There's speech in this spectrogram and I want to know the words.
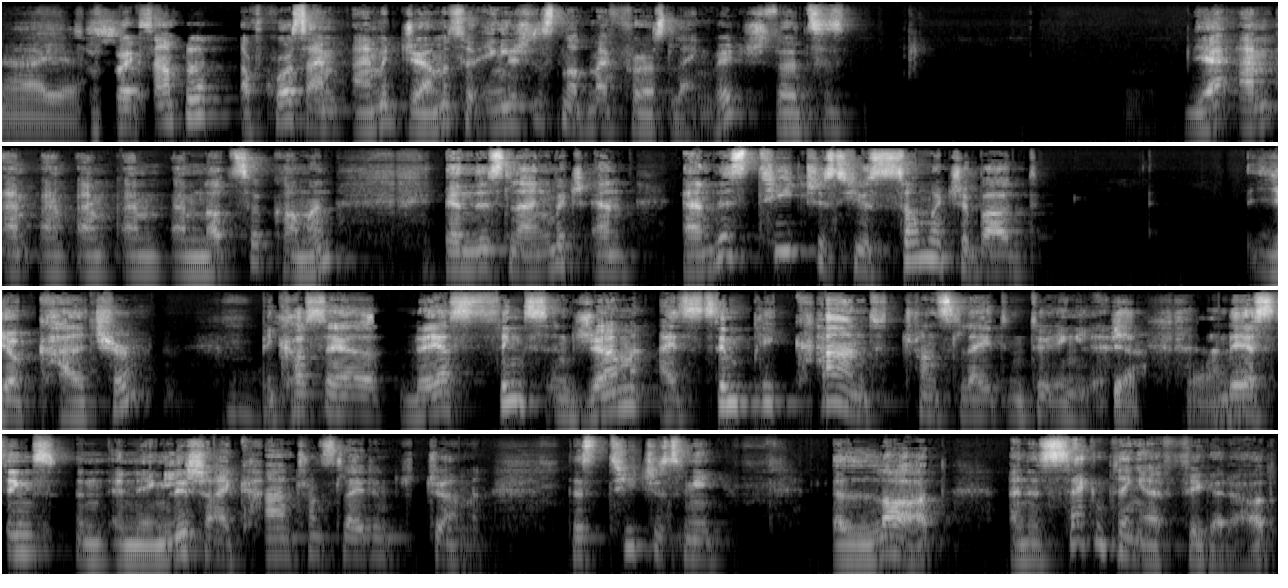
Ah, yes. So for example, of course, I'm I'm a German, so English is not my first language. So it's yeah, I'm I'm I'm I'm I'm not so common in this language, and and this teaches you so much about your culture because there there's things in German I simply can't translate into English, yeah, yeah. and there's things in, in English I can't translate into German. This teaches me a lot. And the second thing I figured out,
